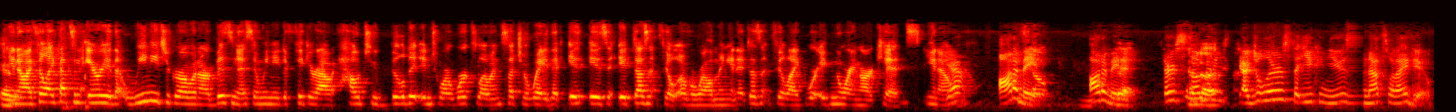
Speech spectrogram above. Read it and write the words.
and, you know i feel like that's an area that we need to grow in our business and we need to figure out how to build it into our workflow in such a way that it is it doesn't feel overwhelming and it doesn't feel like we're ignoring our kids you know? Yeah. Automate. So, automate yeah. it there's so and, uh, many schedulers that you can use and that's what i do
